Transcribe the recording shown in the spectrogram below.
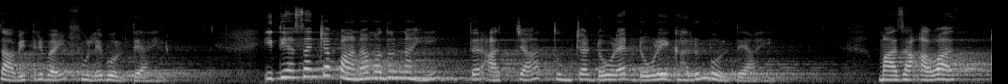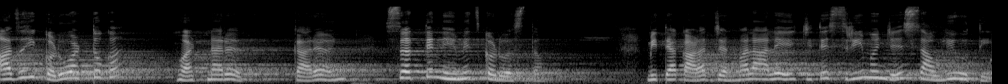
सावित्रीबाई फुले बोलते आहे. इतिहासांच्या पानामधून नाही तर आजच्या तुमच्या डोळ्यात डोळे घालून बोलते आहे. माझा आवाज आजही कडू वाटतो का? वाटणारच कारण सत्य नेहमीच कडू असतं. मी त्या काळात जन्माला आले जिथे स्त्री म्हणजे सावली होती.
